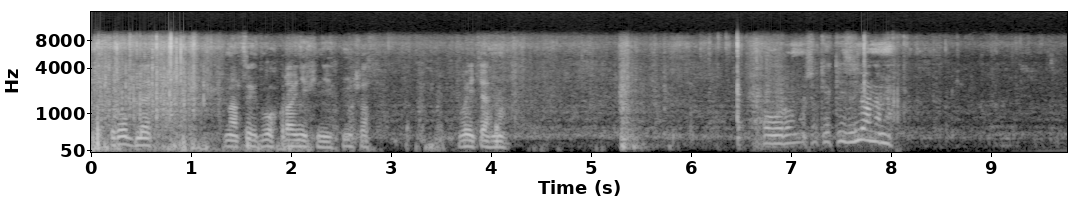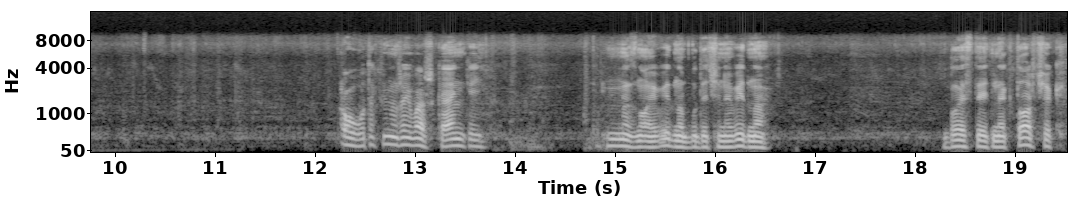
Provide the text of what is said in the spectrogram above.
щось роблять на цих двох крайніх ні. Ну зараз витягну. Коромушок якийсь глянемо. О, так він вже й важкенький. Не знаю, видно буде чи не видно. Блистить нектарчик.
